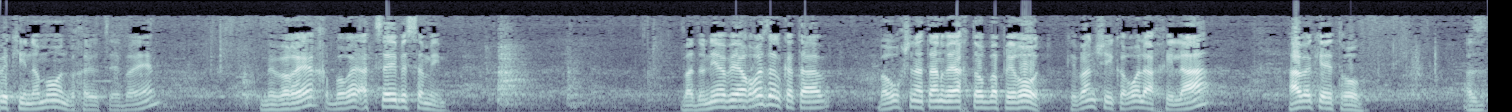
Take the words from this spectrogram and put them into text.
וקינמון וכיוצא בהם, מברך בורא עצי בשמים. ואדוני אבי הרוזל כתב, ברוך שנתן ריח טוב בפירות, כיוון שעיקרו לאכילה, הווה כאתרוג. אז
